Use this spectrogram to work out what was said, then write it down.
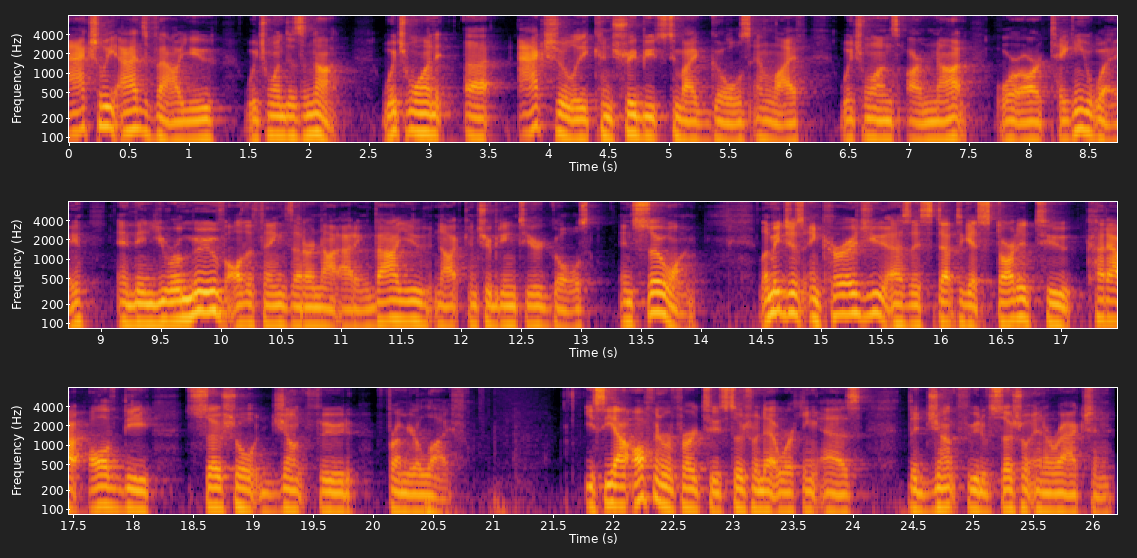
actually adds value, which one does not, which one uh, actually contributes to my goals in life, which ones are not or are taking away. And then you remove all the things that are not adding value, not contributing to your goals, and so on. Let me just encourage you as a step to get started to cut out all of the social junk food from your life. You see, I often refer to social networking as the junk food of social interaction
